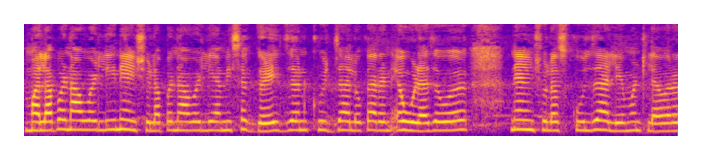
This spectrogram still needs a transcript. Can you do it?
मला पण आवडली न्यांशूला पण आवडली. आम्ही सगळेच जण खुश झालो कारण एवढ्याजवळ न्यांशूला स्कूल झाले म्हटल्यावर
